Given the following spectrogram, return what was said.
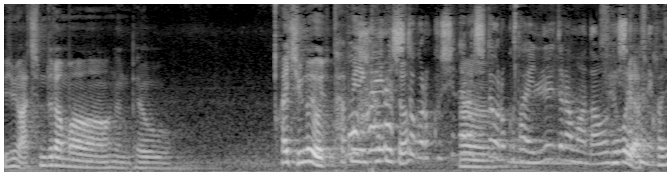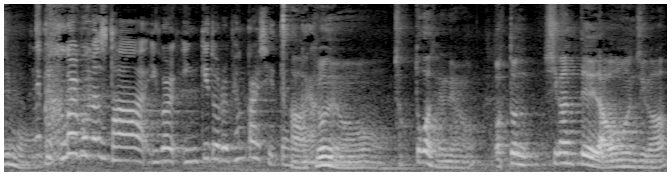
요즘에 아침 드라마 하는 배우. 아니, 지금도 여기 뭐 top이긴 하희라 씨도 top이죠. 그렇고 신애라 어. 씨도 그렇고 다 일일 드라마 나오기 세월이 시작하니까 야속하지 뭐. 그러니까 그걸 보면서 다 이걸 인기도를 평가할 수 있다니까요 아, 그러네요. 척도가 되네요. 어떤 시간대에 나오는지가.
